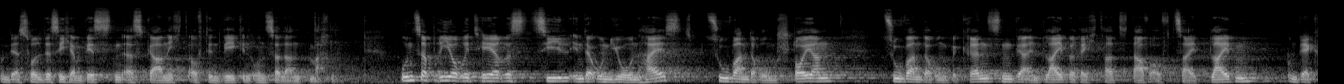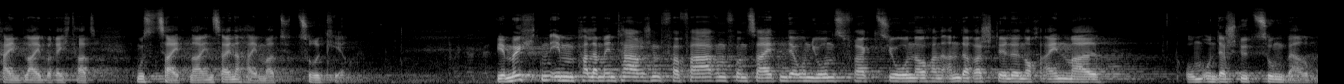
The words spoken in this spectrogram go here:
und er sollte sich am besten erst gar nicht auf den Weg in unser Land machen. Unser prioritäres Ziel in der Union heißt Zuwanderung steuern, Zuwanderung begrenzen. Wer ein Bleiberecht hat, darf auf Zeit bleiben und wer kein Bleiberecht hat, muss zeitnah in seine Heimat zurückkehren. Wir möchten im parlamentarischen Verfahren von Seiten der Unionsfraktion auch an anderer Stelle noch einmal um Unterstützung werben.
